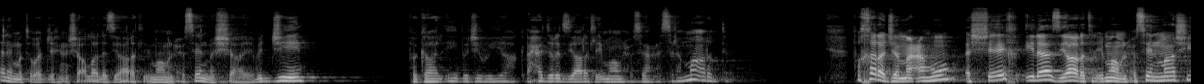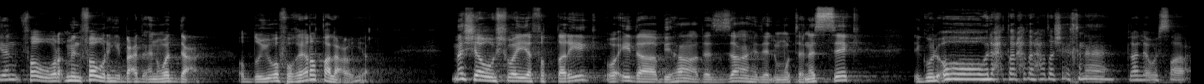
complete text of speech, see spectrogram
أنا متوجه إن شاء الله لزيارة الإمام الحسين مشاية. بتجي؟ فقال إيه بجي وياك. أحد يريد زيارة الإمام الحسين؟ عليه السلام ما أرد. فخرج معه الشيخ إلى زيارة الإمام الحسين ماشيا فور من فوره بعد أن ودع الضيوف وغيره طلعوا إياه مشوا شوية في الطريق وإذا بهذا الزاهد المتنسك يقول أوه لحظة لحظة لحظة شيخنا. قال له وش صار؟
